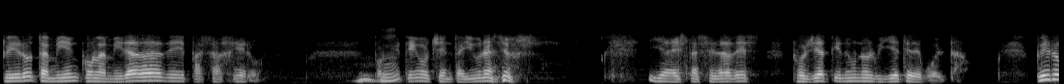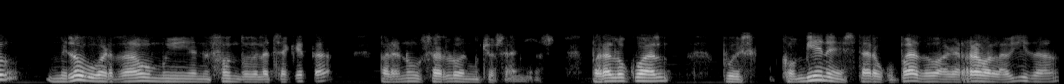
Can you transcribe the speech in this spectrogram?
pero también con la mirada de pasajero, porque tengo 81 años y a estas edades pues ya tiene uno el billete de vuelta. Pero me lo he guardado muy en el fondo de la chaqueta para no usarlo en muchos años. Para lo cual, pues conviene estar ocupado, agarrado a la vida,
